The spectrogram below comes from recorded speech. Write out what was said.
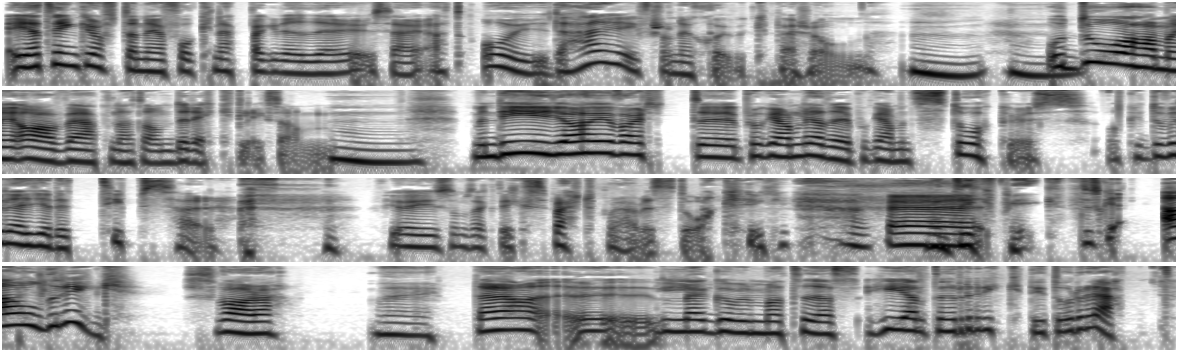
jag tänker ofta när jag får knäppa grejer så här, att oj, det här är från en sjuk person. Mm, mm, Och då har man ju avväpnat dem direkt. Liksom. mm. Men det är, jag har ju varit eh, programledare i programmet Stalkers och då vill jag ge dig ett tips här. För jag är ju som sagt expert på det här med stalking. Eh, du ska aldrig svara. Nej. Där har eh, lilla gubben Mattias helt riktigt och rätt.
